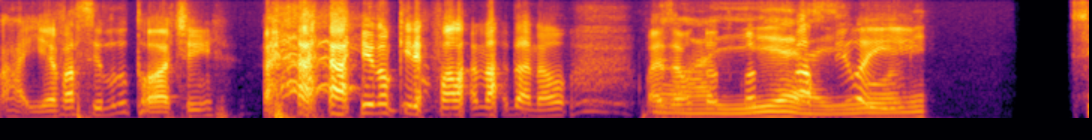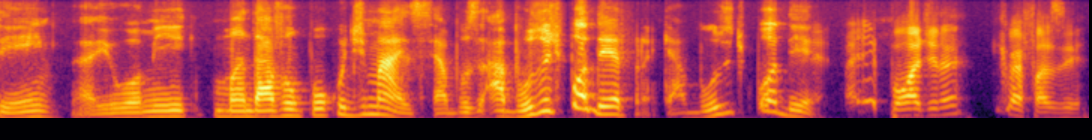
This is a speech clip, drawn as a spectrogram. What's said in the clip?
Aí é vacilo do Totti, hein? aí não queria falar nada, não. Mas não, é um aí, tanto é, vacilo aí. aí. Homem... Sim, aí o homem mandava um pouco demais. Abuso, abuso de poder, Frank. Abuso de poder. Aí pode, né? O que vai fazer?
